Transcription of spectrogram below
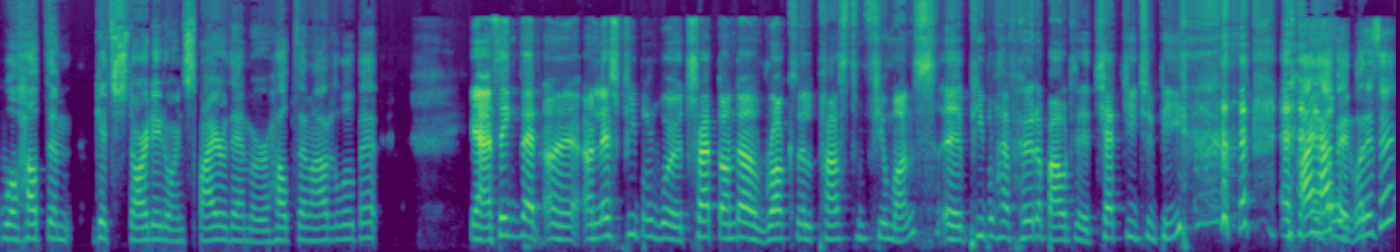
will help them get started or inspire them or help them out a little bit. Yeah i think that uh, unless people were trapped under a rock the past few months uh, people have heard about uh, chat gtp I haven't. What is it?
